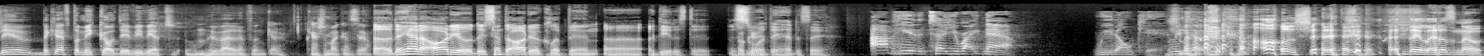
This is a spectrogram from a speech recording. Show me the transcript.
det bekräftar mycket av det vi vet om hur världen funkar, kanske man kan säga. Uh, they had an audio. They sent the audio clip in. Uh, Adidas did. This Okay. is what they had to say. I'm here to tell you right now, we don't care. oh shit! they let us know.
